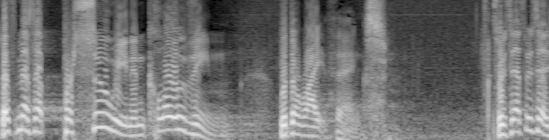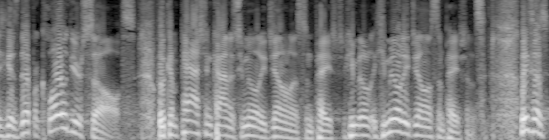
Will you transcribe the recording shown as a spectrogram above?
Let's mess up pursuing and clothing with the right things. So that's what he says. He says, therefore, clothe yourselves with compassion, kindness, humility, gentleness, and patience. Humility, humility, gentleness, and patience. he says,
